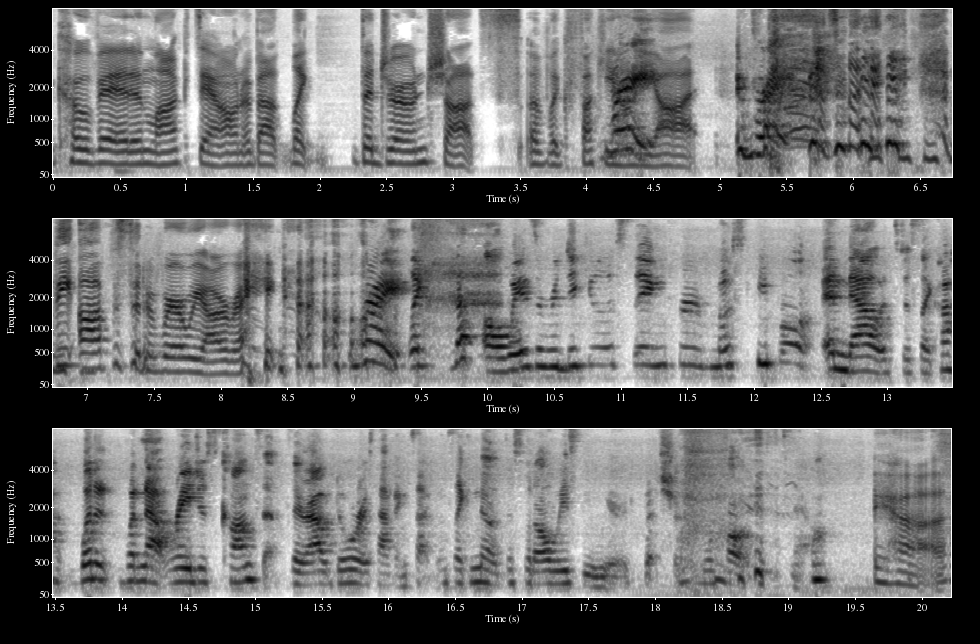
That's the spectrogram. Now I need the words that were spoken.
COVID and lockdown about like the drone shots of like fucking right. on the yacht. Right. like the opposite of where we are right now. Right. Like that's always a ridiculous thing for most people. And now it's just like, huh, what, a, what an outrageous concept. They're outdoors having sex. It's like, no, this would always be weird, but sure, we'll call it this now. Yeah.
